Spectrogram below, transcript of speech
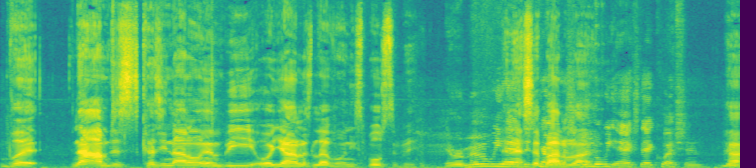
But nah, I'm just because he's not on Embiid or Giannis level, and he's supposed to be. And remember we And had that's this the bottom line. Remember we asked that question Huh?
